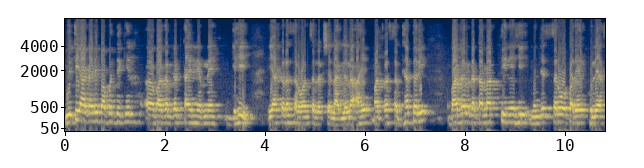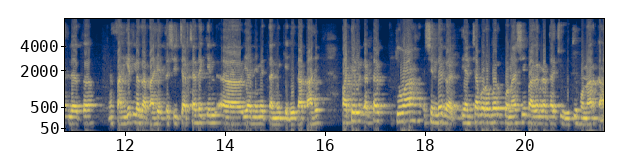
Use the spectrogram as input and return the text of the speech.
युती आघाडीबाबत देखील बागलगट काय निर्णय घेईल याकडे सर्वांचं लक्ष लागलेलं आहे. मात्र सध्या तरी बागल गटाला तिन्ही म्हणजे सर्व पर्याय खुले असल्याचं सांगितलं जात आहे. तशी चर्चा देखील अं, या निमित्ताने केली जात आहे. पाटील गटक किंवा शिंदे गट यांच्या बरोबर कोणाशी बागल गटाची युती होणार का?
